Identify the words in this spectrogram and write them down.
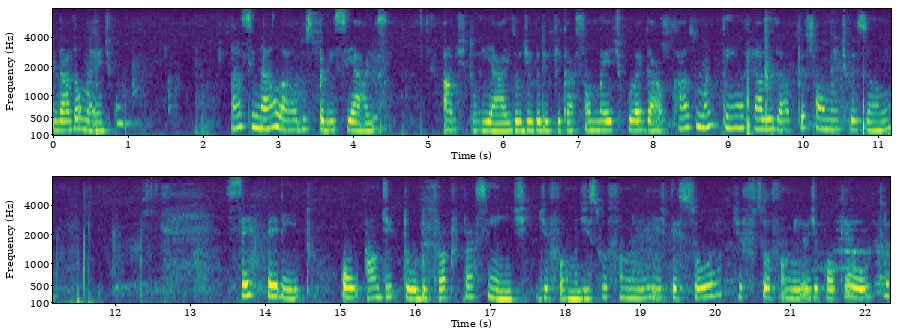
É vedado ao médico assinar laudos periciais, auditoriais ou de verificação médico-legal, caso não tenha realizado pessoalmente o exame, ser perito ou auditor do próprio paciente, de forma de sua família, de pessoa de sua família ou de qualquer outra,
